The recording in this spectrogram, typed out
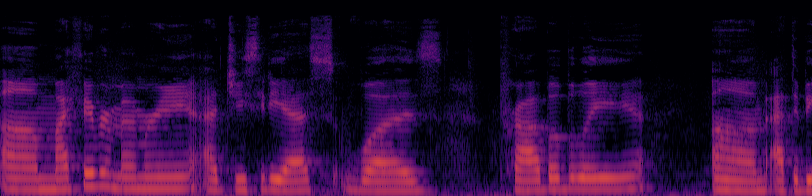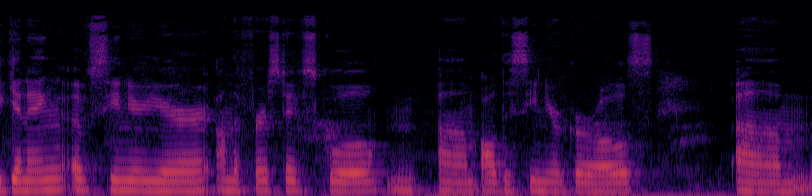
Um, my favorite memory at GCDS was probably um, at the beginning of senior year on the first day of school. Um, all the senior girls um,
